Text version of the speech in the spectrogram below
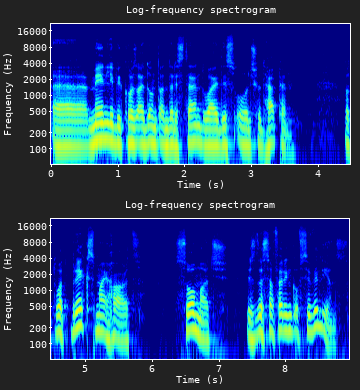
uh, mainly because I don't understand why this all should happen. But what breaks my heart so much is the suffering of civilians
